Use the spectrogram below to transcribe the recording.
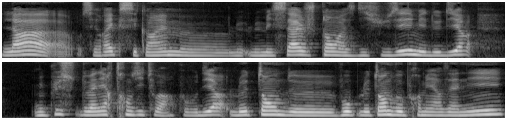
là, c'est vrai que c'est quand même euh, le, message tend à se diffuser, mais de dire, mais plus de manière transitoire, pour vous dire le temps de vos premières années,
